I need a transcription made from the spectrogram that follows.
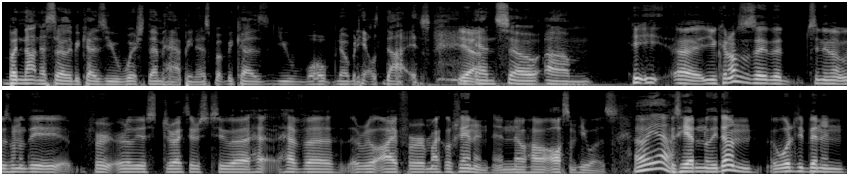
But not necessarily because you wish them happiness, but because you hope nobody else dies. Yeah. and so um, He, he uh, you can also say that Sidney Lumet was one of the for earliest directors to uh, ha- have a, a real eye for Michael Shannon and know how awesome he was oh yeah, because he hadn't really done what had he been in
